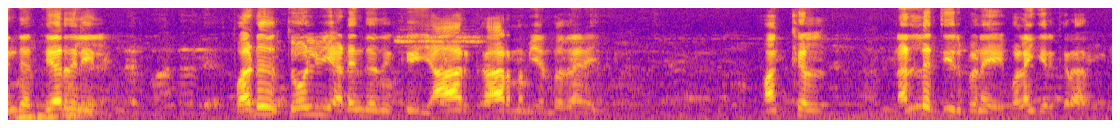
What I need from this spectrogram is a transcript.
இந்த தேர்தலில் படு தோல்வி அடைந்ததற்கு யார் காரணம் என்பதனை மக்கள் நல்ல தீர்ப்பினை வழங்கியிருக்கிறார்கள்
